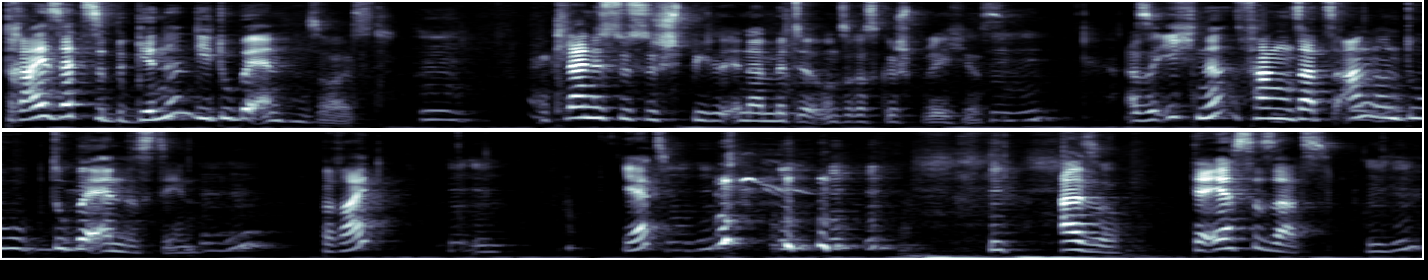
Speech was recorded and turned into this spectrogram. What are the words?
drei Sätze beginnen, die du beenden sollst. Hm. Ein kleines süßes Spiel in der Mitte unseres Gespräches. Mhm. Also ich, ne, fange einen Satz an und du, du beendest den. Bereit? Mhm. Jetzt? also, der erste Satz. Mhm.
